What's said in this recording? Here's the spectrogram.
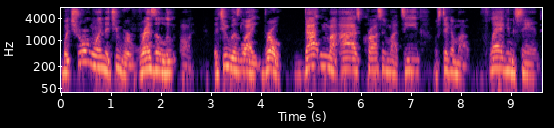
But your one that you were resolute on, that you was like, bro, dotting my I's, crossing my T's, I'm sticking my flag in the sand.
